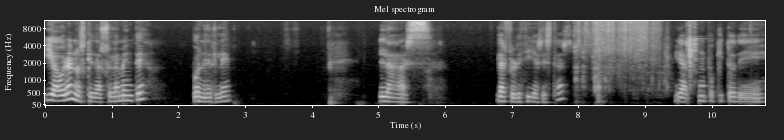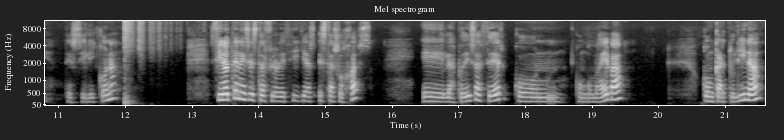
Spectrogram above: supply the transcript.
Y ahora nos queda solamente ponerle las, las florecillas estas. Mirad un poquito de, silicona. Si no tenéis estas florecillas estas hojas eh, las podéis hacer con, con goma eva con cartulina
